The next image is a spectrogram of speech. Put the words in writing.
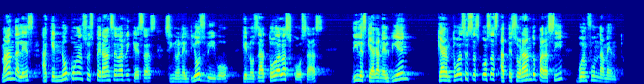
Mándales a que no pongan su esperanza en las riquezas, sino en el Dios vivo, que nos da todas las cosas. Diles que hagan el bien, que hagan todas estas cosas atesorando para sí buen fundamento.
